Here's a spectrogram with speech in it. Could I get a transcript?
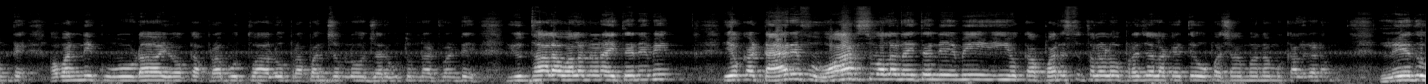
ఉంటే అవన్నీ కూడా ఈ యొక్క ప్రభుత్వాలు ప్రపంచంలో జరుగుతున్నటువంటి యుద్ధాల వలననైతేనేమి ఈ యొక్క టారిఫ్ వార్స్ వలనైతేనేమి ఈ యొక్క పరిస్థితులలో ప్రజలకైతే ఉపశమనం కలగడం లేదు.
